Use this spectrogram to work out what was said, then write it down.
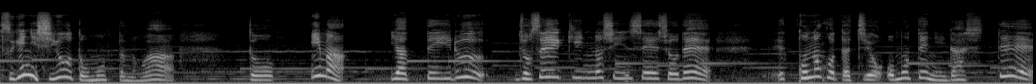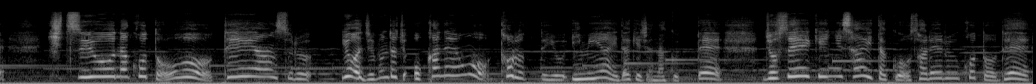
次にしようと思ったのはと今やっている助成金の申請書でえこの子たちを表に出して必要なことを提案する。要は自分たちお金を取るっていう意味合いだけじゃなくって助成金に採択をされることで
